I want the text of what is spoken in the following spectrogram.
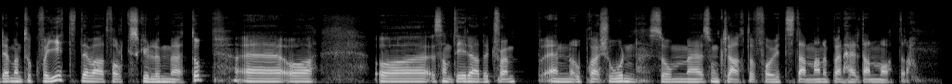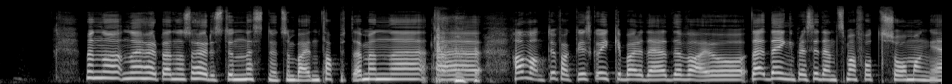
det man tok for gitt, det var at folk skulle møte opp. og, og samtidig hadde Trump en operasjon som, som klarte å få ut stemmene på en helt annen måte. da. Men når jeg hører på deg nå, så høres det nesten ut som Biden tapte. Men uh, han vant jo faktisk, og ikke bare det. Det, jo, det, det, er ingen president som har fått så mange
